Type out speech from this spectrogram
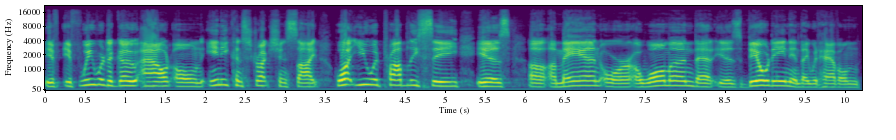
if, if we were to go out on any construction site, what you would probably see is a, a man or a woman that is building, and they would have on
